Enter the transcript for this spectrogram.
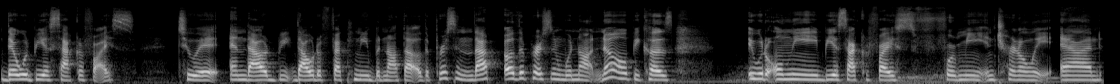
there would be a sacrifice to it and that would be that would affect me but not that other person. That other person would not know because it would only be a sacrifice for me internally. And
